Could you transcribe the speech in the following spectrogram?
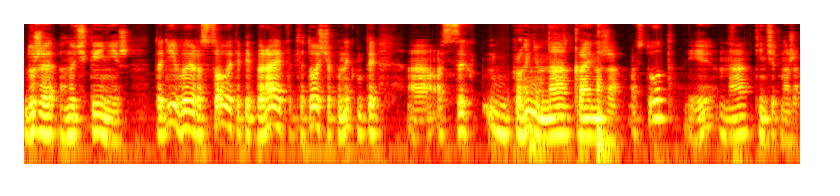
дуже гнучкий ніж. Тоді ви розсовуєте, підбираєте для того, щоб уникнути а, ось цих прогинів на край ножа. Ось тут і на кінчик ножа.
